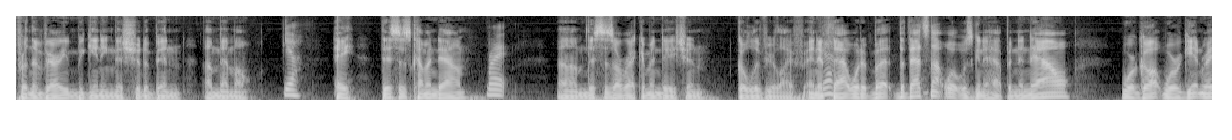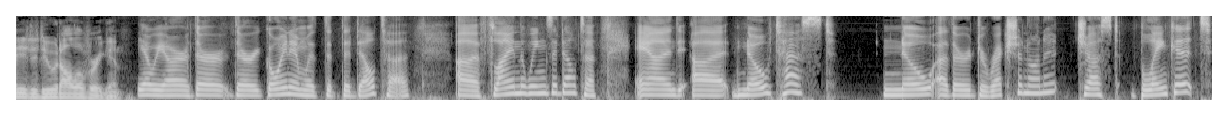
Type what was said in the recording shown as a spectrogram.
From the very beginning, this should have been a memo. Yeah. Hey, this is coming down. Right. Um, this is our recommendation. Go live your life. And if Yeah. that would have, but but that's not what was going to happen. And now we're go, we're getting ready to do it all over again. Yeah, we are. They're they're going in with the, the Delta, uh, flying the wings of Delta, and uh, no test, no other direction on it. Just blanket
